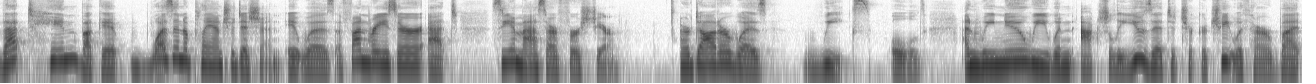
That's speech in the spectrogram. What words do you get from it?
That tin bucket wasn't a planned tradition, it was a fundraiser at CMS our first year. Our daughter was weeks old, and we knew we wouldn't actually use it to trick or treat with her, but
